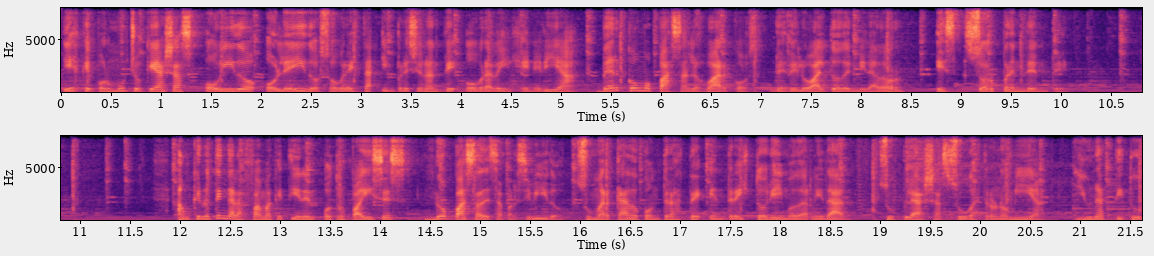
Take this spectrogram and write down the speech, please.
Y es que por mucho que hayas oído o leído sobre esta impresionante obra de ingeniería, ver cómo pasan los barcos desde lo alto del mirador es sorprendente. Aunque no tenga la fama que tienen otros países, no pasa desapercibido. Su marcado contraste entre historia y modernidad, sus playas, su gastronomía y una actitud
